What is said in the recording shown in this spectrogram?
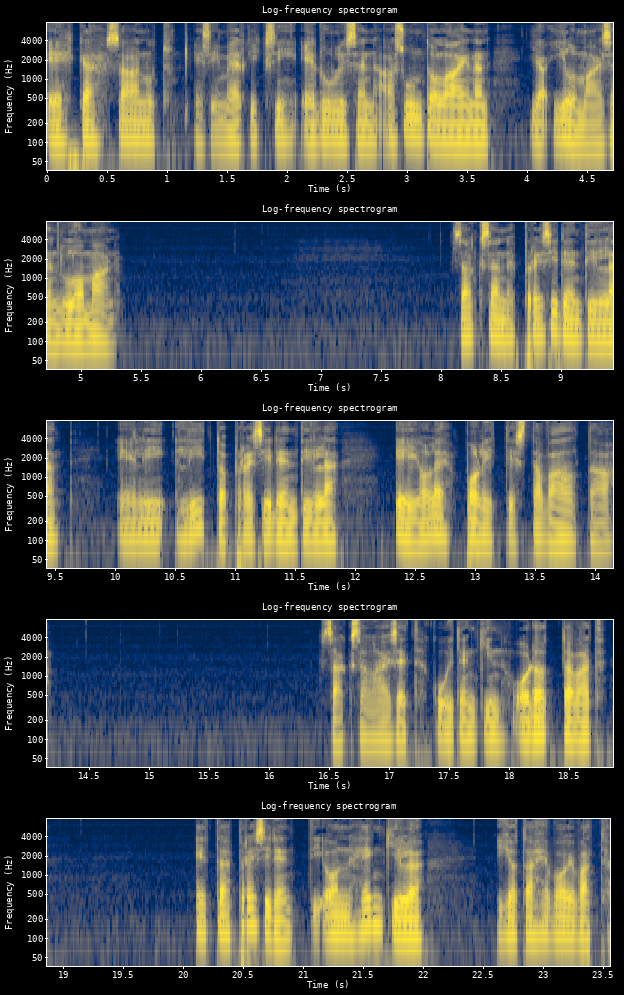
ehkä saanut esimerkiksi edullisen asuntolainan ja ilmaisen loman. Saksan presidentillä eli liittopresidentillä ei ole poliittista valtaa. Saksalaiset kuitenkin odottavat, että presidentti on henkilö, jota he voivat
